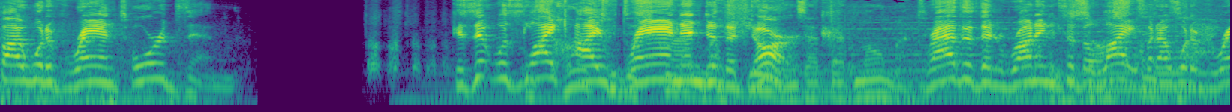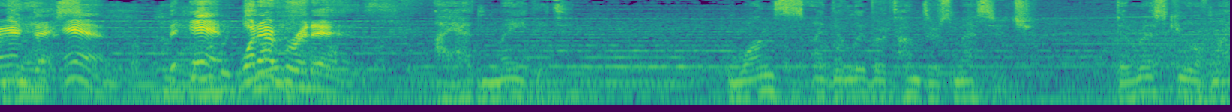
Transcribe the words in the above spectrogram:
If I would have ran towards him. Because it was like I ran into the dark at that moment. rather than running to the light, but I would have ran Yes. to him, the it, whatever it is. I had made it. Once I delivered Hunter's message, the rescue of my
